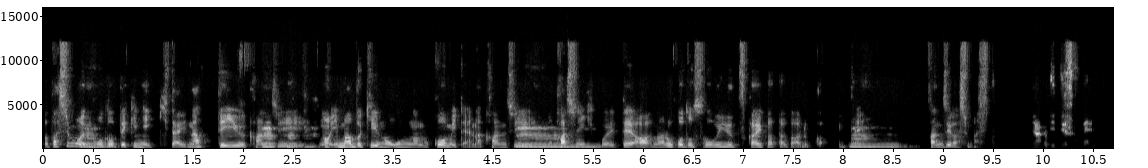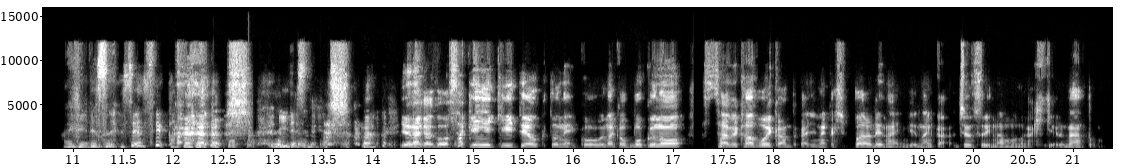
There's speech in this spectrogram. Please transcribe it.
私も能動的に行きたいなっていう感じの今時の女の子みたいな感じの歌詞に聞こえて、あなるほどそういう使い方があるかみたいな感じがしました。や、いいですね。はい、いいですね。先生から。いいですね。いや、なんかこう、先に聞いておくとね、こう、なんか僕のサーベカーボーイ感とかになんか引っ張られないんで、なんか純粋なものが聞けるなと思って。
